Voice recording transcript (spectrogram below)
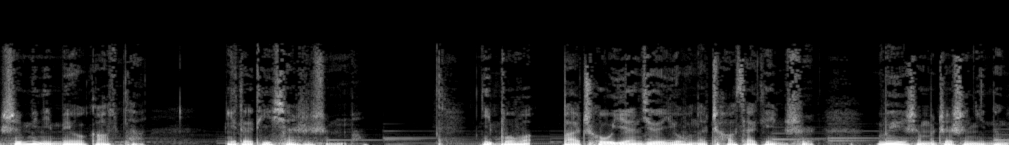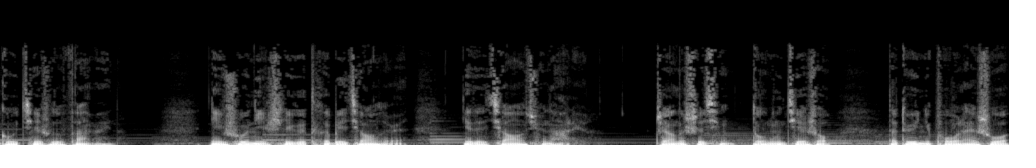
是因为你没有告诉他。你的底线是什么？你婆婆把抽烟机的油呢炒菜给你吃，为什么这是你能够接受的范围呢？你说你是一个特别骄傲的人，你的骄傲去哪里了？这样的事情都能接受，但对于你婆婆来说，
